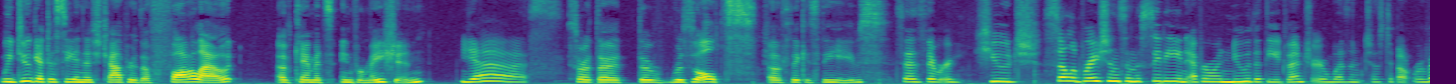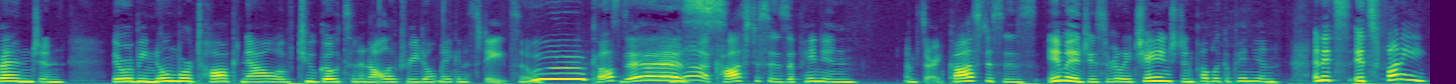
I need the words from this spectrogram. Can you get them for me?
We do get to see in this chapter the fallout of Kamet's information. Yes. Sort of the, the results of Thick as Thieves. It says there were huge celebrations in the city, and everyone knew that the adventure wasn't just about revenge, and there would be no more talk now of two goats and an olive tree don't make an estate. So, Woo! Costis! yeah, Costis's opinion. I'm sorry, Costis's image is really changed in public opinion, and it's it's funny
